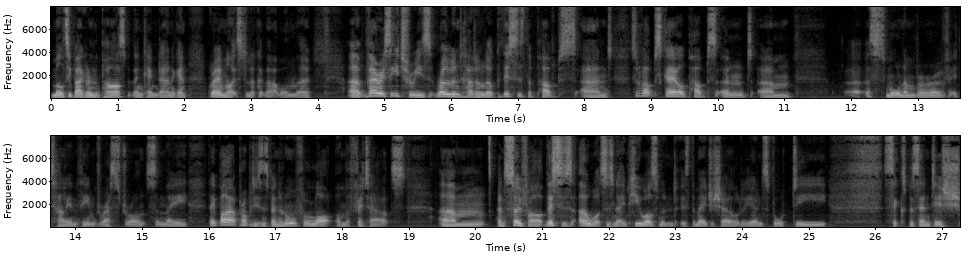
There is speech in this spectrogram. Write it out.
Multi-bagger in the past, but then came down again. Graham likes to look at that one though. Uh, various eateries. Roland had a look. This is the pubs and sort of upscale pubs and um, a, a small number of Italian themed restaurants. And they, they buy up properties and spend an awful lot on the fit outs. Um, and so far, this is oh, what's his name? Hugh Osmond is the major shareholder. He owns forty six percent ish.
